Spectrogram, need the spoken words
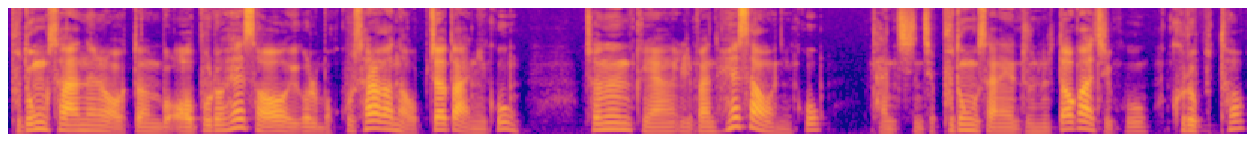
부동산을 어떤 뭐 업으로 해서 이걸 먹고 살아가는 업자도 아니고 저는 그냥 일반 회사원이고 단지 이제 부동산에 눈을 떠가지고 그로부터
